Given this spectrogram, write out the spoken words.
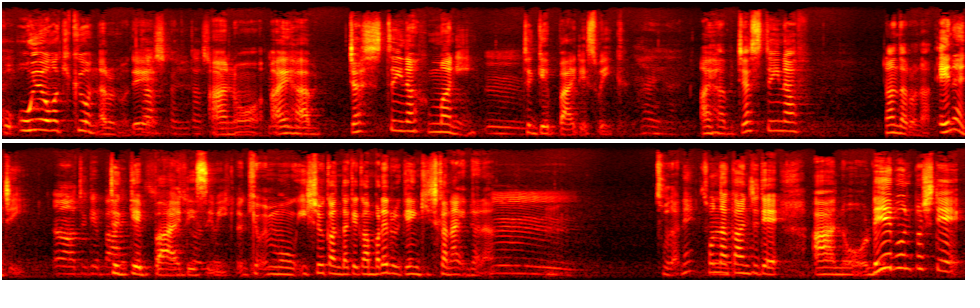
こう応用が効くようになるのであの、うん。I have just enough money うん。to get by this week. はいはい。I have just enough なんだろうな energy to get by this week. 今日もう1週間だけ頑張れる元気しかないみたいな、うん。そうだね。そんな感じで、あの例文として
